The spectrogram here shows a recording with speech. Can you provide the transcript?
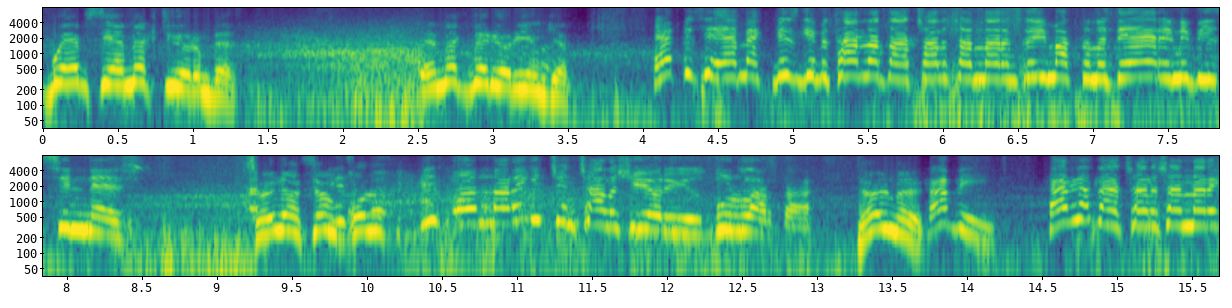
Bu hepsi emek diyorum ben. Emek veriyor yengem. Hepsi emek biz gibi tarlada çalışanların kıymetini, değerini bilsinler. Söyle sen Biz, konu biz onların için çalışıyoruz buralarda. değil mi? Tabii. Tarlada çalışanların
